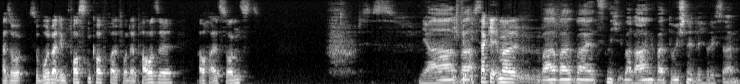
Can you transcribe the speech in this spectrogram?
Also sowohl bei dem Pfostenkopfball vor der Pause, auch als sonst. Ja, ich, war, ich sag ja immer, war, war, war jetzt nicht überragend, war durchschnittlich, würde ich sagen.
